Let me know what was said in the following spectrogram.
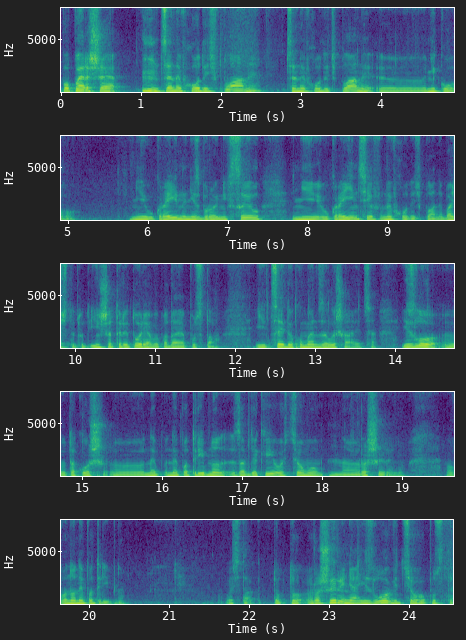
По-перше, це не входить в плани. Це не входить в плани е, нікого. Ні України, ні Збройних сил, ні українців не входить в плани. Бачите, тут інша територія випадає пуста. І цей документ залишається. І зло е, також е, не, не потрібно завдяки ось цьому розширенню. Воно не потрібно. Ось так. Тобто розширення і зло від цього пусте.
